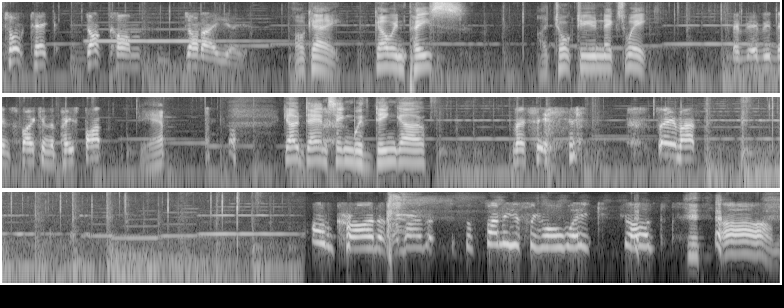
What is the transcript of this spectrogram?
talktech.com.au. Okay, go in peace. I talk to you next week. Have, have you been smoking the peace pipe? Yep. Go dancing with Dingo. Let's see. see you, mate. I'm crying at the moment. It's the funniest thing all week. God. Um,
